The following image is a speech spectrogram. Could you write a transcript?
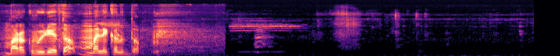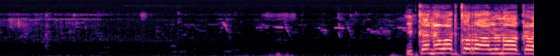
మరొక వీడియోతో మళ్ళీ కలుద్దాం. ఇక్కడనే పట్టుకోరా వాళ్ళు అక్కడ.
